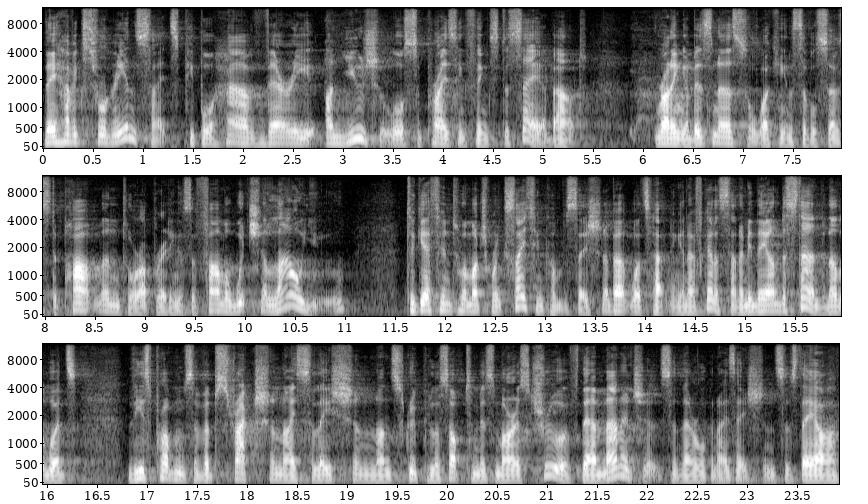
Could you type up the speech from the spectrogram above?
they have extraordinary insights. People have very unusual or surprising things to say about running a business or working in a civil service department or operating as a farmer, which allow you to get into a much more exciting conversation about what's happening in Afghanistan. I mean, they understand, in other words, these problems of abstraction, isolation, unscrupulous optimism are as true of their managers and their organizations as they are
